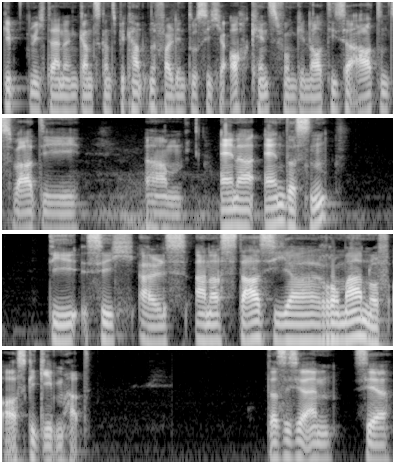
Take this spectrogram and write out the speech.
Gibt mich da einen ganz, ganz bekannten Fall, den du sicher auch kennst von genau dieser Art, und zwar die ähm, Anna Anderson, die sich als Anastasia Romanov ausgegeben hat. Das ist ja ein sehr,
